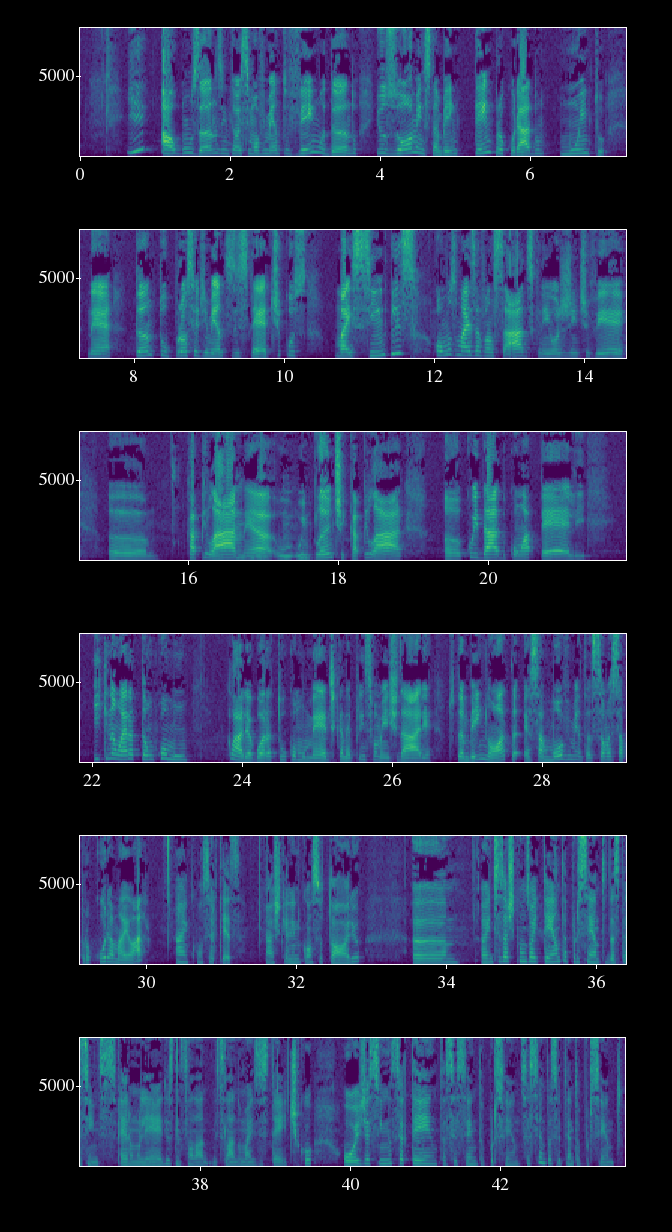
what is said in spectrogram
E há alguns anos, então, esse movimento vem mudando e os homens também têm procurado muito, né? Tanto procedimentos estéticos mais simples, como os mais avançados, que nem hoje a gente vê uh, capilar, né? uhum. né? O, o, implante capilar, uh, cuidado com a pele, e que não era tão comum. Claro, e agora tu como médica, né, principalmente da área, tu também nota essa movimentação, essa procura maior? Ai, com certeza. Acho que ali no consultório, uh, antes acho que uns 80% das pacientes eram mulheres, nesse lado, nesse lado mais estético. Hoje, assim, 70%, 60%, 60%, 70%.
